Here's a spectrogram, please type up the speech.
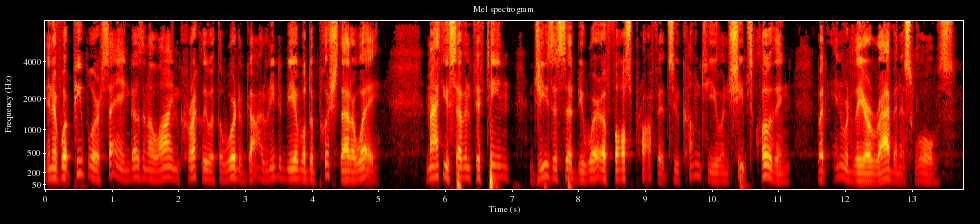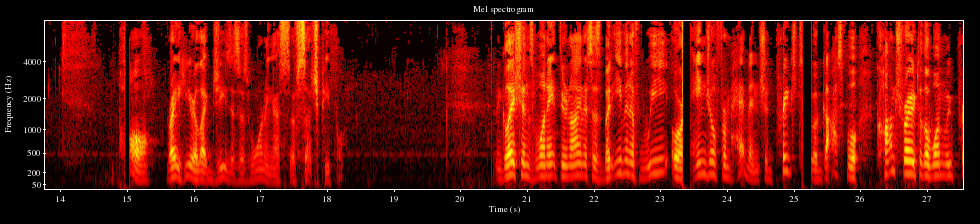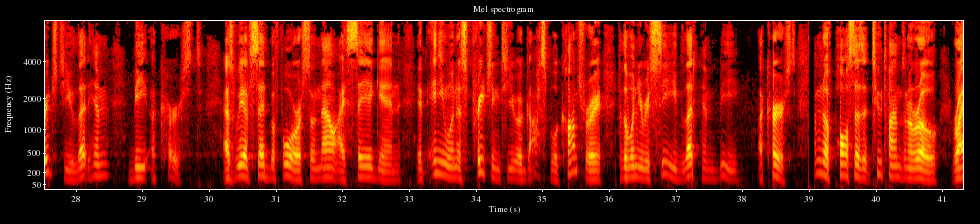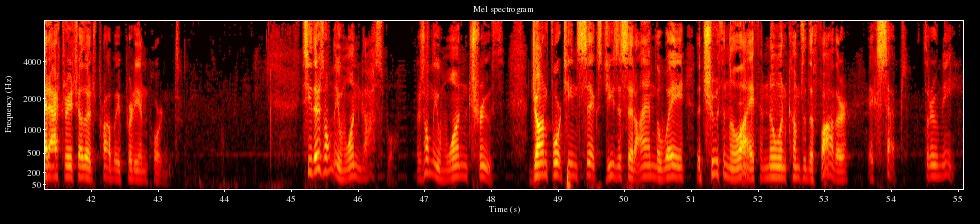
And if what people are saying doesn't align correctly with the Word of God, we need to be able to push that away. Matthew 7:15, Jesus said, "Beware of false prophets who come to you in sheep's clothing, but inwardly are ravenous wolves." Paul, right here, like Jesus, is warning us of such people. In Galatians 1 8 through 9, it says, But even if we or an angel from heaven should preach to you a gospel contrary to the one we preach to you, let him be accursed. As we have said before, so now I say again if anyone is preaching to you a gospel contrary to the one you received, let him be accursed. I mean, if Paul says it two times in a row, right after each other, it's probably pretty important. See, there's only one gospel. There's only one truth. John 14, 6, Jesus said, I am the way, the truth, and the life, and no one comes to the Father except through me.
